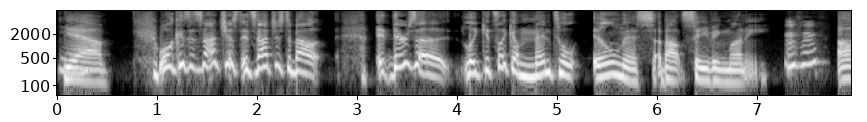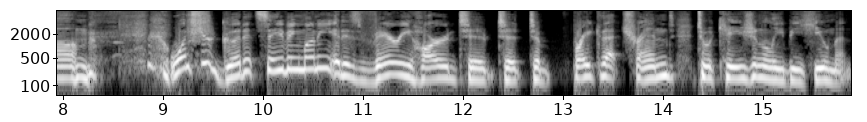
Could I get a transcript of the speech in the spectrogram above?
Yeah. Well, because it's not just it's not just about it, there's a like it's like a mental illness about saving money. Mm-hmm. Um, once you're good at saving money, it is very hard to to to break that trend to occasionally be human.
